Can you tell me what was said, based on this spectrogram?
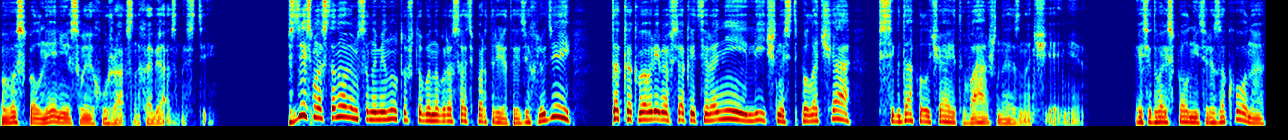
в исполнении своих ужасных обязанностей. Здесь мы остановимся на минуту, чтобы набросать портреты этих людей, так как во время всякой тирании личность палача всегда получает важное значение. Эти два исполнителя закона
